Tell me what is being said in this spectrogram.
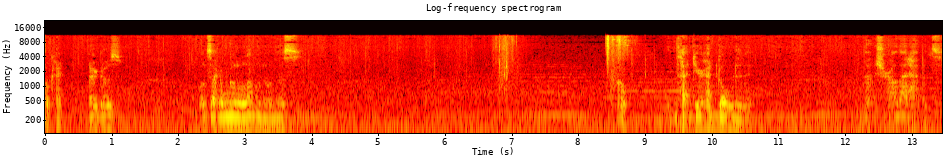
Okay, there it goes. Looks like I'm gonna level doing this. That had gold in it. Not sure how that happens.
